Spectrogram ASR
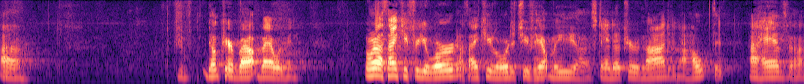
Um, if you don't care about, bear with me. Lord, I thank you for your word. I thank you, Lord, that you've helped me uh, stand up here tonight, and I hope that I have, uh,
